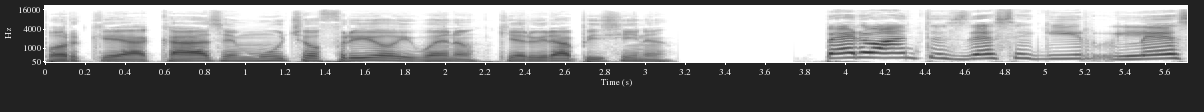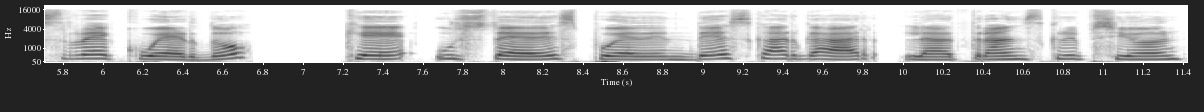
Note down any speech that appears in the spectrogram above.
porque acá hace mucho frío y bueno, quiero ir a piscina. Pero antes de seguir, les recuerdo que ustedes pueden descargar la transcripción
